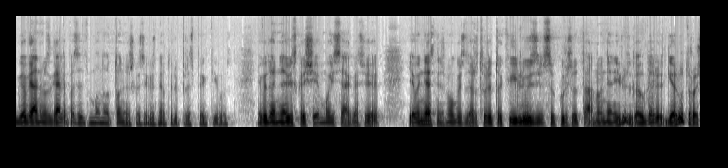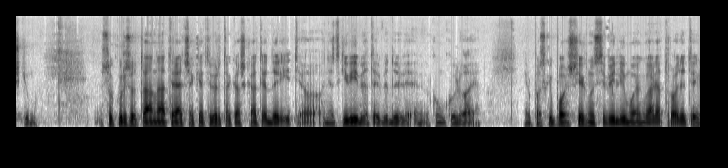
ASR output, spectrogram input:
gyvenimas gali pasakyti monotoniškas, jeigu jis neturi perspektyvos. Jeigu dar ne viskas šeimoje sekasi, jaunesnis žmogus dar turi tokių iliuzijų, sukursiu tą, nu ne iliuzijų, gal gerų troškimų. Sukursiu tą, na, trečią, ketvirtą kažką tai daryti, o nes gyvybė tai viduje kunkuliuoja. Ir paskui po kažkiek nusivylimų gali atrodyti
